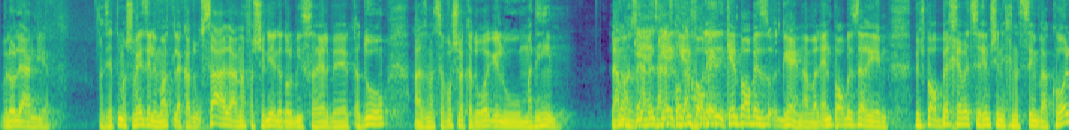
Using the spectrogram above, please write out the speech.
ולא לאנגליה. אז אם אתה משווה את זה לכדורסל, הענף השני הגדול בישראל בכדור, אז מצבו של הכדורגל הוא מדהים. למה? לא, זה- כי אין- פה הרבה- כן, אבל אין פה הרבה זרים, ויש פה הרבה חבר'ה צעירים שנכנסים והכל.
